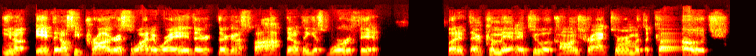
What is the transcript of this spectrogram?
you know, if they don't see progress right away, they're they're going to stop. They don't think it's worth it. But if they're committed to a contract term with a coach,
